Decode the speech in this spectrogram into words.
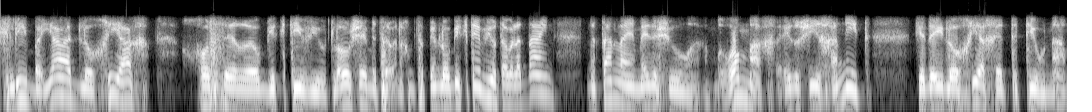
כלי ביד להוכיח חוסר אובייקטיביות, לא שאנחנו מצפים לאובייקטיביות, אבל עדיין נתן להם איזשהו רומח, איזושהי חנית, כדי להוכיח את טיעונם.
